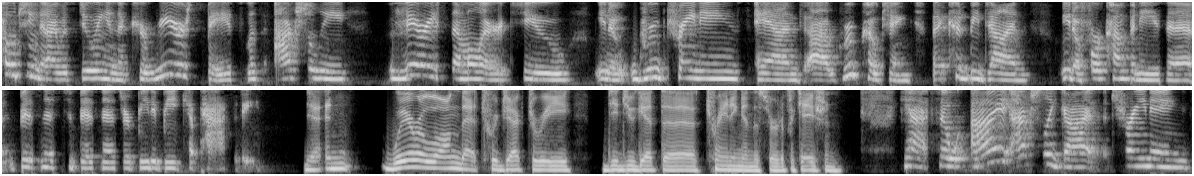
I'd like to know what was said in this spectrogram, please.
coaching that i was doing in the career space was actually very similar to you know group trainings and uh, group coaching that could be done you know for companies in a business to business or b2b capacity. Yeah and where along that trajectory did you get the training and the certification? Yeah so i actually got training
